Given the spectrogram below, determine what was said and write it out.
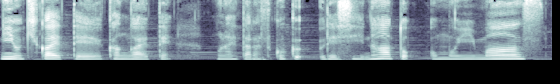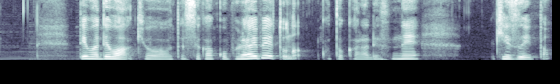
に置き換えて考えてもらえたらすごく嬉しいなと思います。ではでは今日は私がこうプライベートなことからですね気づいた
